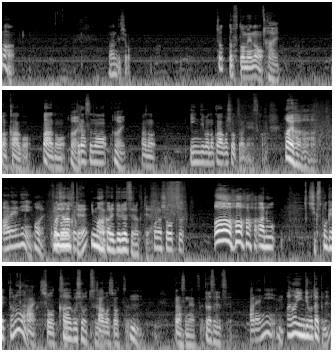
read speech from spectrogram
まあなんでしょう。ちょっと太めの、はい。まあ、カーゴ。まああの、はい。プラスのはい。あのインディゴのカーゴショーツあるじゃないですか。はいはいはあれにいはい。はいこれじゃなくて？今はい。履かれてるやつじゃなくて、このショーツ。ああはあはあはあ。あのシックスポケットのはい。ショーツ。カーゴショーツ、カーゴショーツ、うん。プラスのやつ。プラスのやつ、あれにうん。あのインディゴタイプね。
